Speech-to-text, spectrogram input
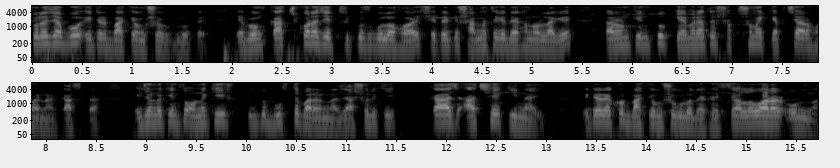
চলে যাব এটার বাকি অংশগুলোতে এবং কাজ করা যে গুলো হয়, সেটা একটু সামনে থেকে দেখানোর লাগে, কারণ কিন্তু ক্যামেরাতে সবসময় ক্যাপচার হয় না কাজটা। এই জন্য কিন্তু অনেকেই কিন্তু বুঝতে পারেন না যে আসলে কি কাজ আছে কি নাই। এটার এখন বাকি অংশগুলো দেখায় সালোয়ার আর ওড়না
